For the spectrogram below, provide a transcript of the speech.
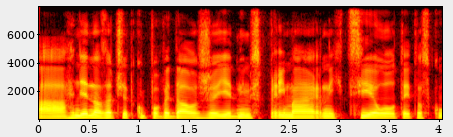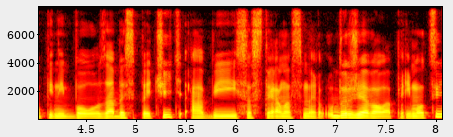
A hneď na začiatku povedal, že jedným z primárnych cieľov tejto skupiny bolo zabezpečiť, aby sa strana Smer udržiavala pri moci,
